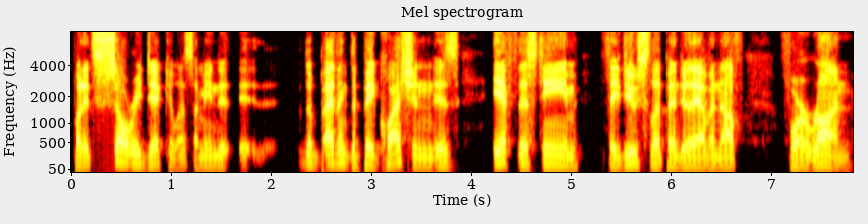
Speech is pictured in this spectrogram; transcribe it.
but it's so ridiculous. I mean, it, it, the I think the big question is if this team, if they do slip in, do they have enough for a run?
